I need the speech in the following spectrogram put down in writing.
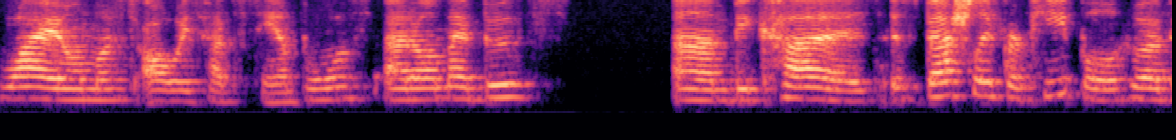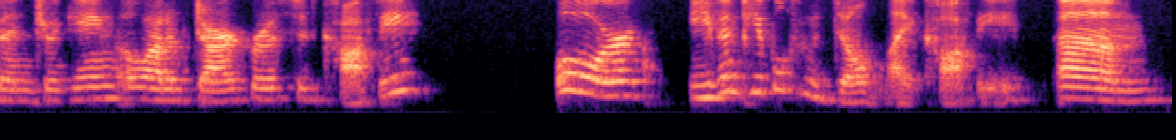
why I almost always have samples at all my booths. Um, because especially for people who have been drinking a lot of dark roasted coffee, or even people who don't like coffee, um,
